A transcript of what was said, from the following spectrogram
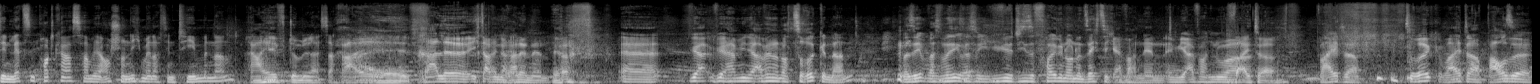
den letzten Podcast haben wir auch schon nicht mehr nach den Themen benannt. Ralf Dümmel heißt er. Ralf. Ralle, ich darf ihn Ralle nennen. Ja. Äh, wir, wir haben ihn ja einfach nur noch zurückgenannt. Mal sehen, was, was, wie wir diese Folge 69 einfach nennen. Irgendwie einfach nur. Weiter. Weiter. Zurück, weiter, Pause.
